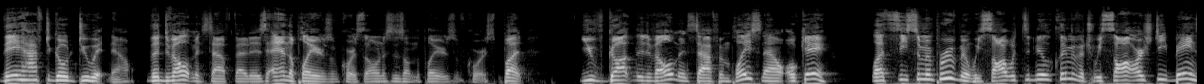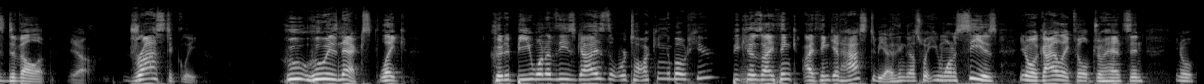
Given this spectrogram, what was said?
they have to go do it now. The development staff that is, and the players, of course. The onus is on the players, of course. But you've got the development staff in place now. Okay, let's see some improvement. We saw it with Danil Klimovich. We saw Arshdeep Bains develop Yeah. Drastically. Who who is next? Like could it be one of these guys that we're talking about here? Because I think I think it has to be. I think that's what you want to see is you know a guy like Philip Johansson, you know,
